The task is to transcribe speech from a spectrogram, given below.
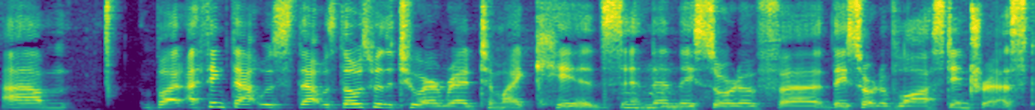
Um, but I think that was that was those were the two I read to my kids, and then they sort of uh, they sort of lost interest.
